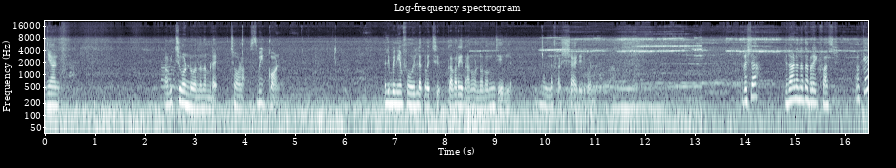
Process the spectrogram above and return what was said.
ഇപ്പം ഞാൻ അവിച്ചു കൊണ്ടുവന്ന നമ്മുടെ ചോളം സ്വീറ്റ് കോൺ അലുമിനിയം ഫോയിലൊക്കെ വെച്ച് കവർ ചെയ്താണ് കൊണ്ടുവന്നത്. ഒന്നും ചെയ്തില്ല. നല്ല ഫ്രഷ് ആയിട്ട് ഇരിപ്പുണ്ട് ദൃഷ്ട ഇതാണ് ഇന്നത്തെ ബ്രേക്ക്ഫാസ്റ്റ് ഓക്കെ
